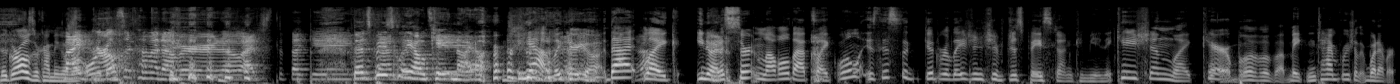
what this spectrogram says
the girls are coming over. My or the- girls are coming over. No, I just fucking. That's basically how Kate and I are. yeah, like there you go. That like you know, at a certain level, that's like, well, is this a good relationship just based on communication, like care, blah blah blah, making time for each other, whatever.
